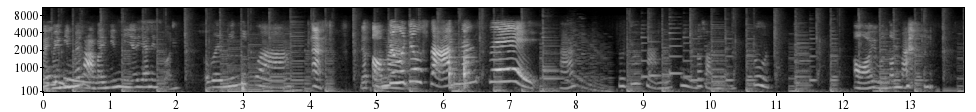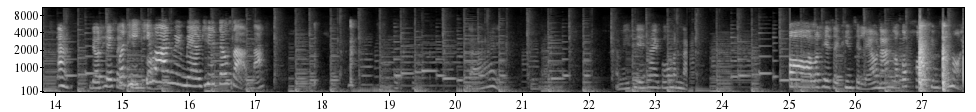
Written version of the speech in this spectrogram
ใส่ใบมิ้นท์ไหมล่ะใบมิ้นท์มีเยอะแยะในสวนเอาใบมิ้นท์ดีกว่าอะเดี๋ยวต่อมาดูเจ้าสารนั้นสิฮะดูเจ้าสารนั้นสิข้าวสารเหลืองนู่นอ๋ออยู่บนต้นไม้อะเดี๋ยวเทใส่วันพิที่มพ์ที่ก่อนบ้านมีแมวชื่อเจ้าสารนะ ให้เพราะว่ามันหนักพอเราเทใส่พิมพ์เสร็จแล้วนะเราก็เคาะพิมพ์สักหน่อย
